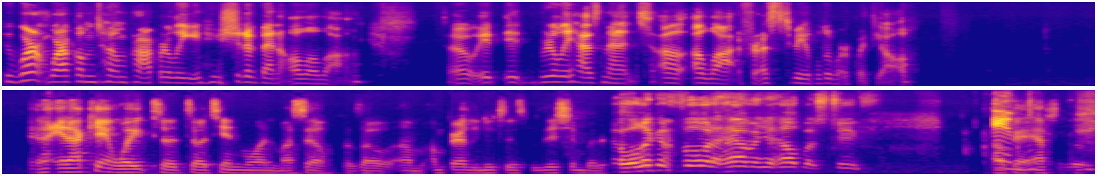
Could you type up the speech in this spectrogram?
who weren't welcomed home properly and who should have been all along. So it, it really has meant a, a lot for us to be able to work with y'all And I, and I can't wait to, to attend one myself because I'm, I'm fairly new to this position, but we're looking forward to having you help us, Chief. okay, And- absolutely.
